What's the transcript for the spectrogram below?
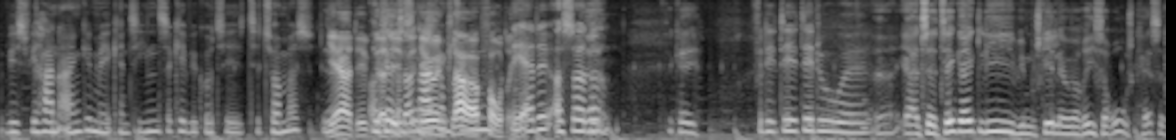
hvis vi har en anke med kantinen, så kan vi gå til, til Thomas. Ja, det, Og det, kan det, det, det er jo en klar opfordring. Det er det, og så... Ja. Ja. Det kan I. Fordi det er det, du... Øh, Ja, altså, jeg tænker ikke lige, at vi måske laver ris og ros kasse.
